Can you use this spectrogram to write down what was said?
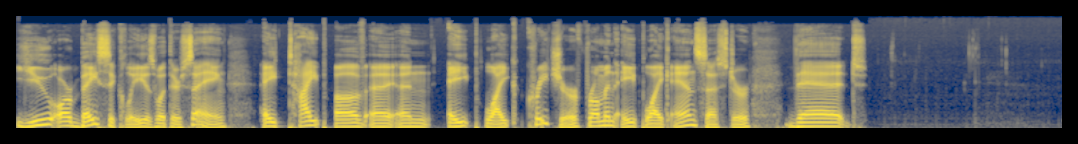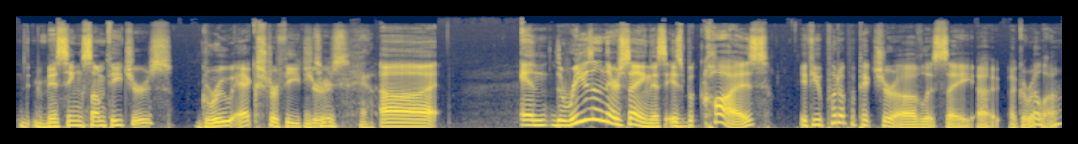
you are basically, is what they're saying, a type of a, an ape like creature from an ape like ancestor that missing some features grew extra features. Features? Yeah. Uh, and the reason they're saying this is because if you put up a picture of, let's say, a, a gorilla,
